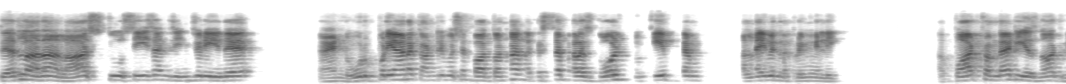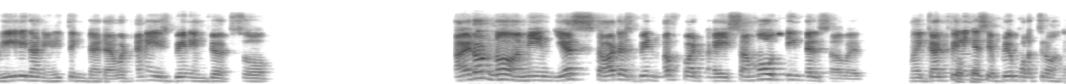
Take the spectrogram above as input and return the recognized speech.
தெரில அதான் லாஸ்ட் டூ சீசன்ஸ் இன்ஜுரி இது. அண்ட் உருப்படியான கான்ட்ரிபியூஷன் பார்த்தோம்னா அந்த Crystal Palace goal to keep them alive in the Premier League apart from that is not really done any thing that அவர் then is been injured so I don't know. I mean, yes, start has been rough, but I somehow think they'll survive. My gut feeling okay. is எப்படியோ பொழைச்சிருவாங்க.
